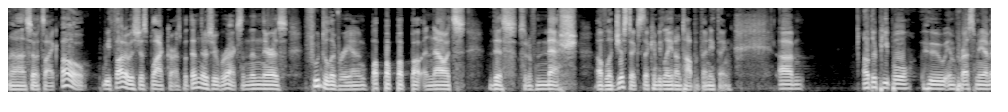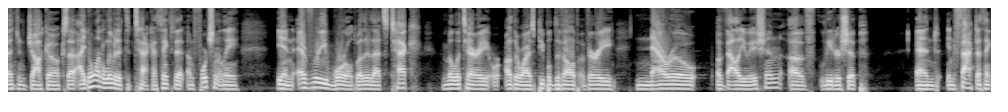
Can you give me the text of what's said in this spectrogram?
Uh, so it's like, oh, we thought it was just black cars, but then there's UberX, and then there's food delivery, and bup, bup, bup, bup, and now it's this sort of mesh of logistics that can be laid on top of anything. Um, other people who impress me, I mentioned Jocko, because I, I don't want to limit it to tech. I think that unfortunately, in every world, whether that's tech, military, or otherwise, people develop a very narrow evaluation of leadership And in fact, I think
